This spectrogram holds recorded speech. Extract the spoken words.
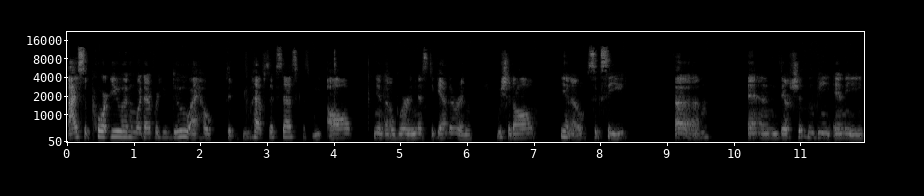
I support you in whatever you do. I hope that you have success because we all, you know, we're in this together and we should all, you know, succeed. Um, and there shouldn't be any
